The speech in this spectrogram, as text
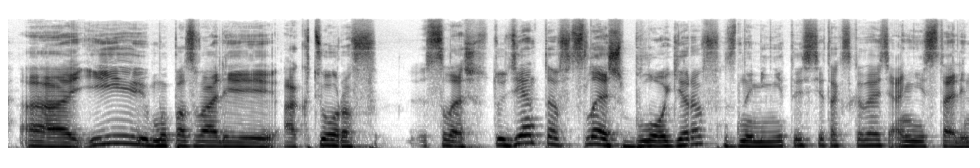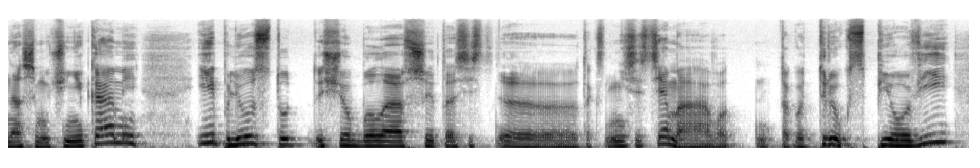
А, и мы позвали актеров слэш-студентов, слэш-блогеров, знаменитости, так сказать. Они стали нашими учениками. И плюс тут еще была вшита э, так, не система, а вот такой трюк с POV.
